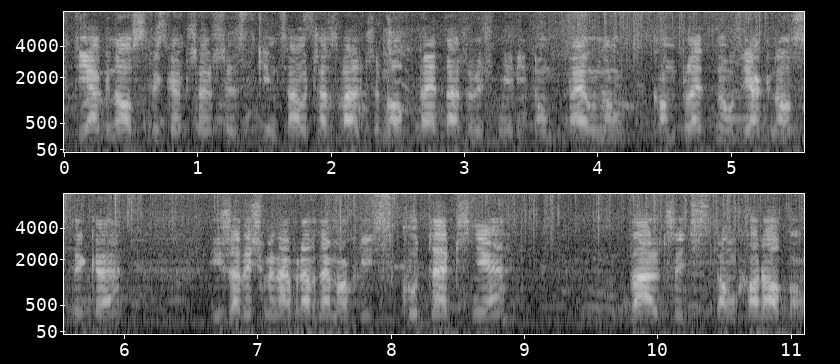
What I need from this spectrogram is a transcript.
w diagnostykę przede wszystkim. Cały czas walczymy o PETA, żebyśmy mieli tą pełną, kompletną diagnostykę i żebyśmy naprawdę mogli skutecznie walczyć z tą chorobą.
